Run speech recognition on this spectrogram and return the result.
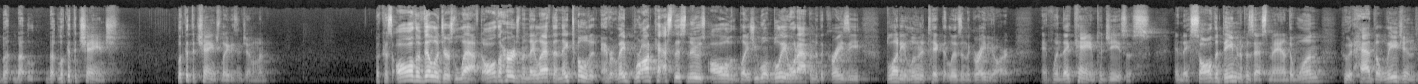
But, but, but look at the change. Look at the change, ladies and gentlemen. Because all the villagers left, all the herdsmen, they left and they told it. They broadcast this news all over the place. You won't believe what happened to the crazy, bloody lunatic that lives in the graveyard. And when they came to Jesus and they saw the demon possessed man, the one who had had the legion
